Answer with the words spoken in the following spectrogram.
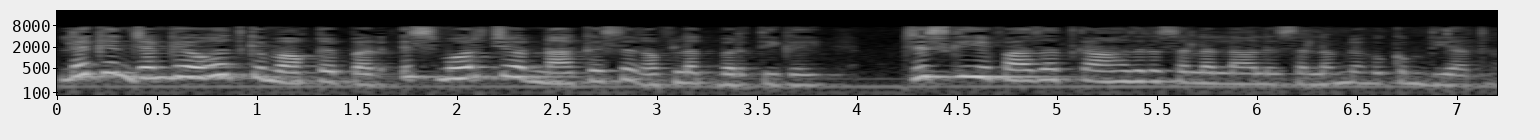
لیکن جنگ عہد کے موقع پر اس مورچے اور ناکے سے غفلت برتی گئی۔ جس کی حفاظت کا حضرت صلی اللہ علیہ وسلم نے حکم دیا تھا۔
